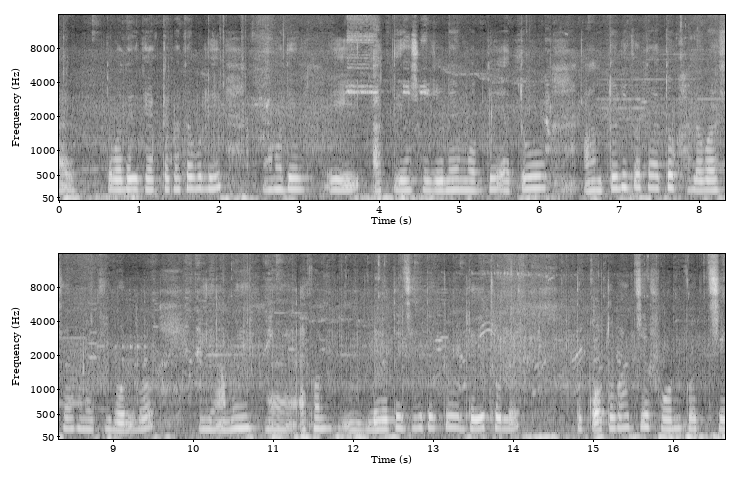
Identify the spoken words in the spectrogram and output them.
আর তোমাদেরকে একটা কথা বলি, আমাদের এই আত্মীয় স্বজনের মধ্যে এত আন্তরিকতা, এত ভালোবাসা মানে কি বলব? আমি এখন বেরোতে যেহেতু একটু লেট হলো, তো কতবার যে ফোন করছে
